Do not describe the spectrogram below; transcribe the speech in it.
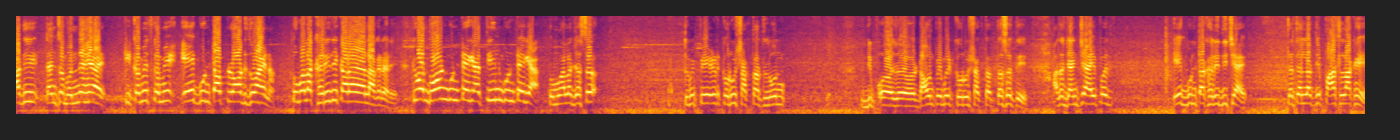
आधी त्यांचं म्हणणं हे आहे की कमीत कमी एक गुंठा प्लॉट जो आहे ना तुम्हाला खरेदी करायला लागणार आहे. किंवा दोन गुंठे घ्या तीन गुंठे घ्या. तुम्हाला जसं तुम्ही पेड करू शकतात लोन डिप डाऊन पेमेंट करू शकतात तसं ते. आता ज्यांचे आयपद एक गुंठा खरेदीचे आहे तर त्याला ते पाच लाख आहे.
